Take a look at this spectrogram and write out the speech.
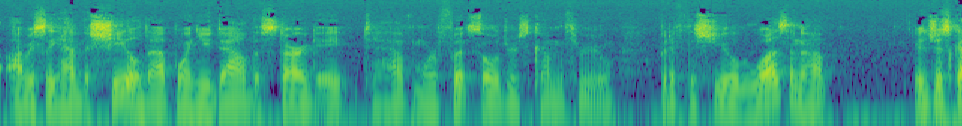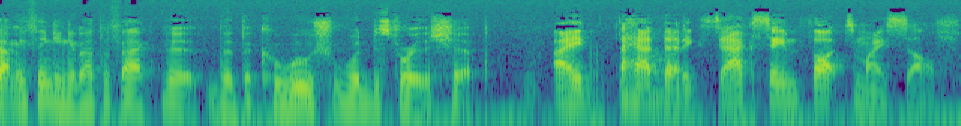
obviously have the shield up when you dial the Stargate to have more foot soldiers come through. But if the shield wasn't up, it just got me thinking about the fact that that the Kawoosh would destroy the ship. I had that exact same thought to myself,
